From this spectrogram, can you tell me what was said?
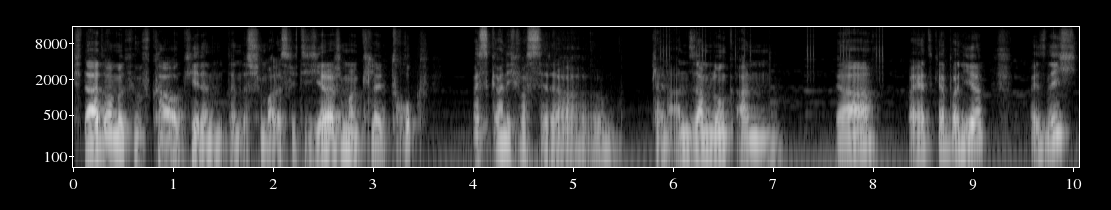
Klar, da mit 5K, okay, dann, dann ist schon mal alles richtig. Hier hat er schon mal einen kleinen Trupp. Weiß gar nicht, was der da. oh, Kleine Ansammlung an. Ja, bei Headcampern hier. Weiß nicht.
